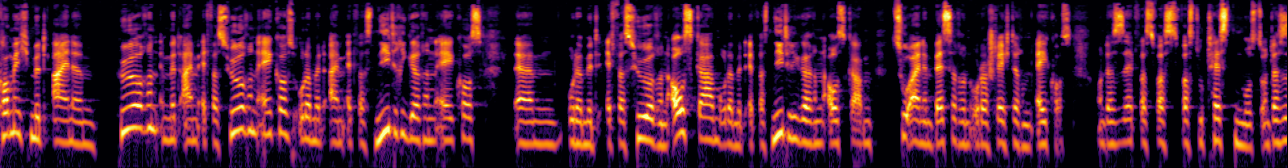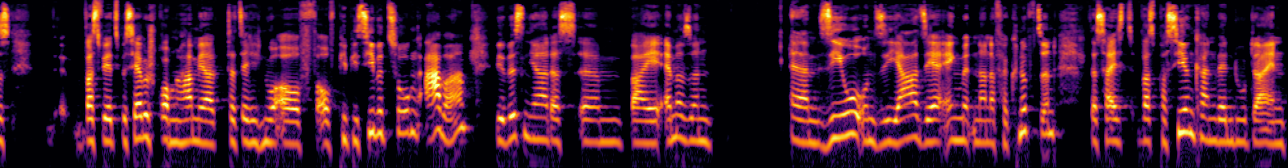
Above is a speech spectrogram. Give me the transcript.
Komme ich mit einem höheren, mit einem etwas höheren ACOS oder mit einem etwas niedrigeren ACOS ähm, oder mit etwas höheren Ausgaben oder mit etwas niedrigeren Ausgaben zu einem besseren oder schlechteren ACOS. Und das ist etwas, was, was du testen musst. Und das ist, was wir jetzt bisher besprochen haben, ja tatsächlich nur auf, auf PPC bezogen. Aber wir wissen ja, dass ähm, bei Amazon ähm, SEO und SEA sehr eng miteinander verknüpft sind. Das heißt, was passieren kann, wenn du dein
